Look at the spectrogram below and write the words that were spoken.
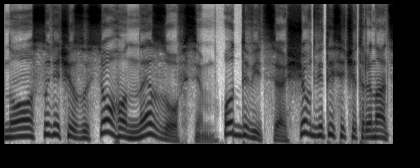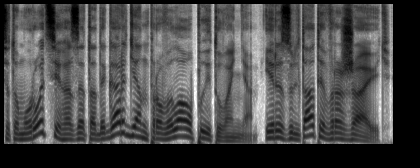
Ну, судячи з усього, не зовсім. От дивіться, що в 2013 році газета The Guardian провела опитування, і результати вражають.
